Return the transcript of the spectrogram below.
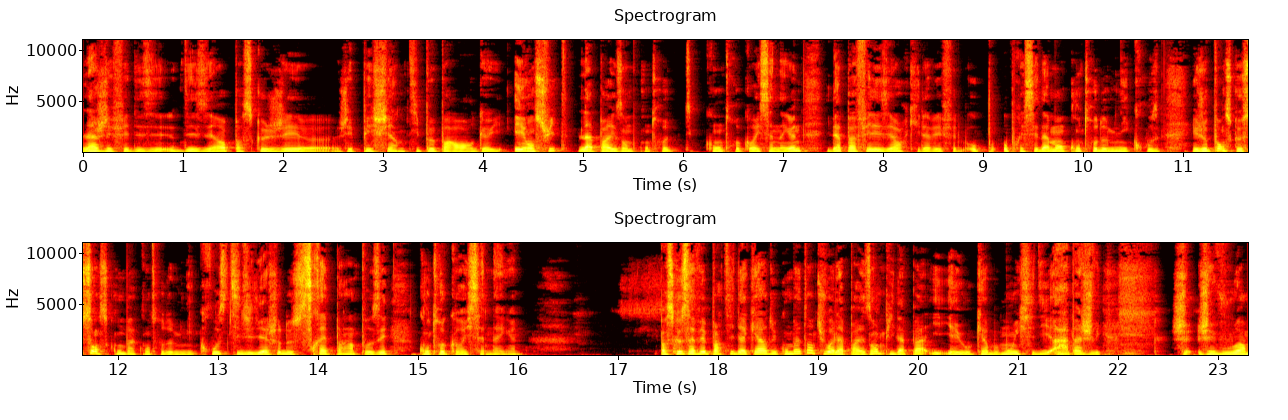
Là, j'ai fait des, des, erreurs parce que j'ai euh, j'ai péché un petit peu par orgueil. Et ensuite, là, par exemple, contre contre Cory Sandhagen, il n'a pas fait les erreurs qu'il avait fait au, précédemment contre Dominique Cruz. Et je pense que sans ce combat contre Dominique Cruz, TJ Dillashaw ne serait pas imposé contre Cory Sandhagen. Parce que ça fait partie de la carrière du combattant. Tu vois, là, par exemple, il a pas, il y a eu aucun moment où il s'est dit, ah bah je vais, je, je vais vouloir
